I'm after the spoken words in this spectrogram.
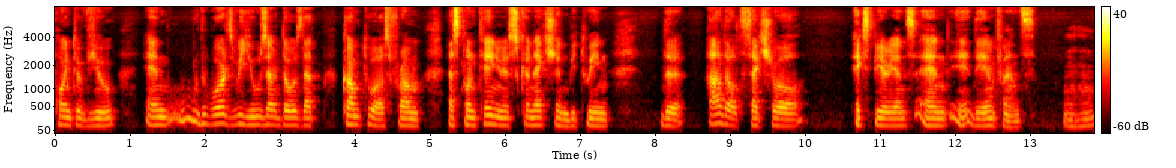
point of view. And the words we use are those that come to us from a spontaneous connection between the adult sexual experience and uh, the infants. Mm-hmm.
